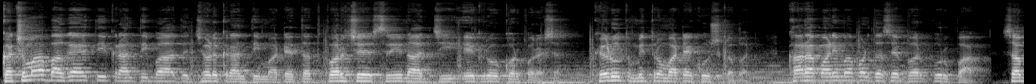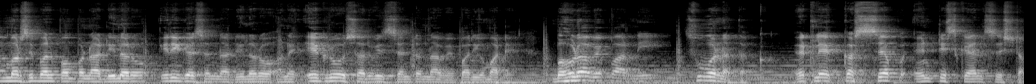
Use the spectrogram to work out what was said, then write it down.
કચ્છમાં બાગાયતી ક્રાંતિ બાદ જળ ક્રાંતિ માટે તત્પર છે શ્રીનાથજી એગ્રો કોર્પોરેશન. ખેડૂત મિત્રો માટે ખુશખબર. ખારા પાણીમાં પણ થશે ભરપૂર પાક. સબમર્સિબલ પંપના ડીલરો, ઇરિગેશનના ડીલરો અને એગ્રો સર્વિસ સેન્ટરના વેપારીઓ માટે બહોળા વેપારની સુવર્ણ તક. એટલે કશ્યપ એન્ટીસ્કેલ સિસ્ટમ.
